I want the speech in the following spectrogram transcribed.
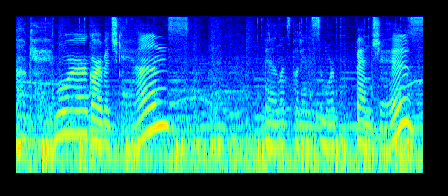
Okay, more garbage cans. And let's put in some more benches.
